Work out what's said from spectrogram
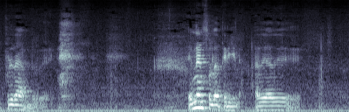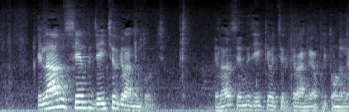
இப்படிதான் இருந்தது. என்னன்னு சொல்ல தெரியல. அது அது எல்லாரும் சேர்ந்து ஜெயிச்சிருக்கிறாங்கன்னு தோணுச்சு. எல்லாரும் சேர்ந்து ஜெயிக்க வச்சிருக்கிறாங்க அப்படி தோணல.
